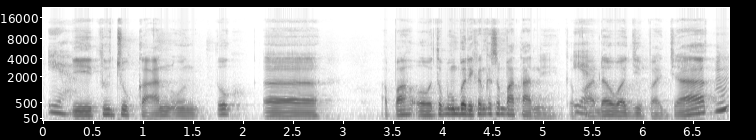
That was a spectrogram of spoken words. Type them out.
Iya. ditujukan untuk eh, apa? Untuk memberikan kesempatan nih Iya. kepada wajib pajak Hmm?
